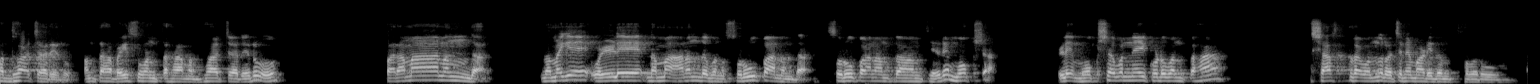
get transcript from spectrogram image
ಮಧ್ವಾಚಾರ್ಯರು. ಅಂತಹ ಬಯಸುವಂತಹ ಮಧ್ವಾಚಾರ್ಯರು ಪರಮಾನಂದ, ನಮಗೆ ಒಳ್ಳೆ ನಮ್ಮ ಆನಂದವನ್ನು, ಸ್ವರೂಪಾನಂದ ಸ್ವರೂಪಾನಂದ ಅಂತ ಹೇಳಿದ್ರೆ ಮೋಕ್ಷ. ಒಳ್ಳೆ ಮೋಕ್ಷವನ್ನೇ ಕೊಡುವಂತಹ ಶಾಸ್ತ್ರವನ್ನು ರಚನೆ ಮಾಡಿದಂಥವರು ಅಂತ.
